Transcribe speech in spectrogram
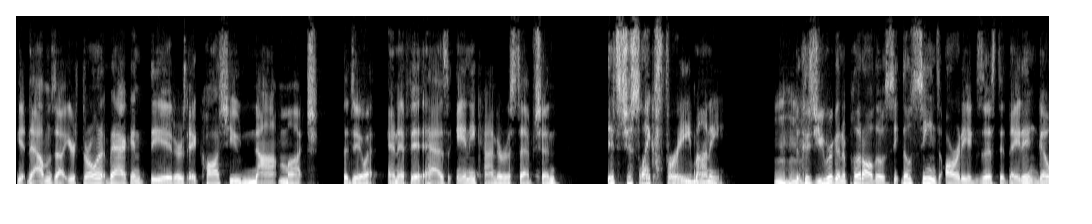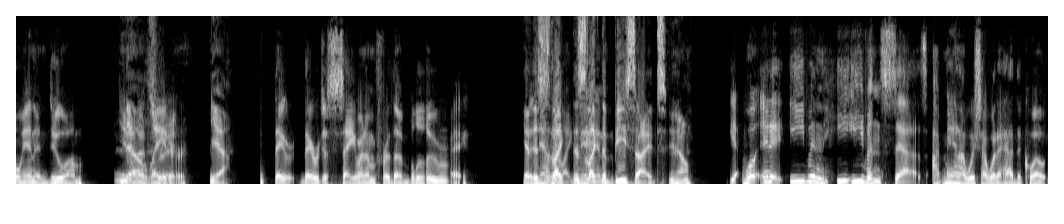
the album's out. You're throwing it back in theaters. It costs you not much to do it. And if it has any kind of reception, it's just like free money Mhm. because you were going to put all those those scenes already existed. They didn't go in and do them you No, know, later. right. Yeah, They were they were just saving them for the Blu-ray. yeah. But This is like, like, this is like the B sides, you know. Yeah, well, and it even he even says, I, "Man, I wish I would have had the quote."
